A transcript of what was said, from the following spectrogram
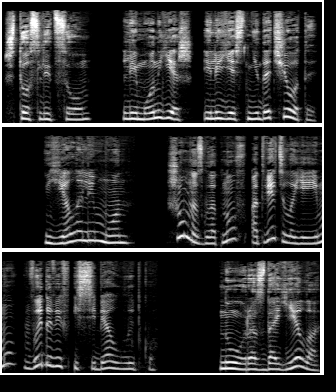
что с лицом? Лимон ешь или есть недочеты?» «Ела лимон». Шумно сглотнув, ответила я ему, выдавив из себя улыбку. «Ну, раз доела,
